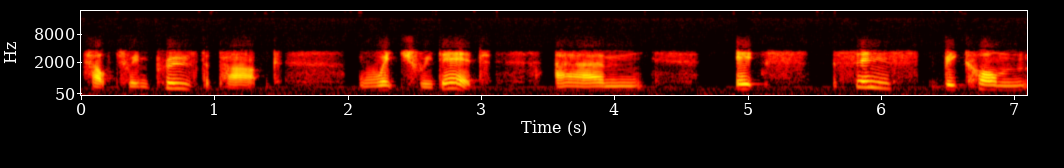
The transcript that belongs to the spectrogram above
help to improve the park, which we did. Um, it's since become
